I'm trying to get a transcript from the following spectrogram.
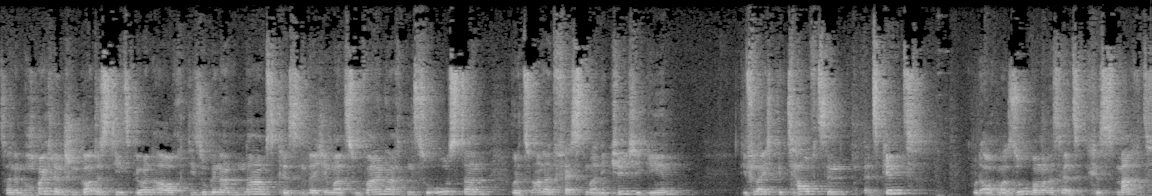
Zu einem heuchlerischen Gottesdienst gehören auch die sogenannten Namenschristen, welche mal zu Weihnachten, zu Ostern oder zu anderen Festen mal in die Kirche gehen, die vielleicht getauft sind als Kind oder auch mal so, wenn man das als Christ macht,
